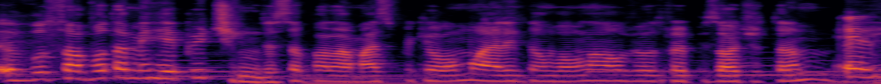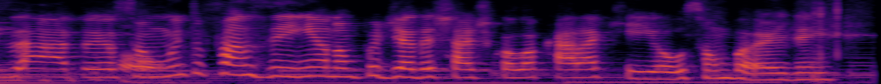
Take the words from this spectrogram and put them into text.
eu vou- só vou estar me repetindo se eu falar mais, porque eu amo ela, então vamos lá ouvir outro episódio também. Exato, eu sou Bom. muito fãzinha, eu não podia deixar de colocá-la aqui, ouçam Birdie.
